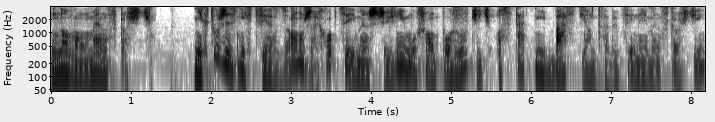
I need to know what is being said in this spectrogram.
nową męskość. Niektórzy z nich twierdzą, że chłopcy i mężczyźni muszą porzucić ostatni bastion tradycyjnej męskości,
